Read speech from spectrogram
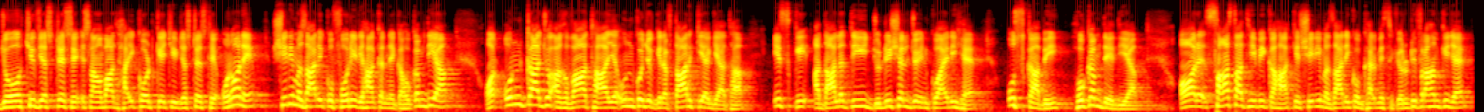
जो chief justice Islamabad high court के चीफ जस्टिस थे, उन्होंने श्री मजारी को फौरी रिहा करने का हुक्म दिया। और उनका जो अगवा था या उनको जो गिरफ़्तार किया गया था इसकी अदालती जुडिशल जो इंक्वायरी है, उसका भी हुक्म दे दिया। और साथ साथ ये भी कहा कि श्री मजारी को घर में सिक्योरिटी फ्राहम की जाए।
